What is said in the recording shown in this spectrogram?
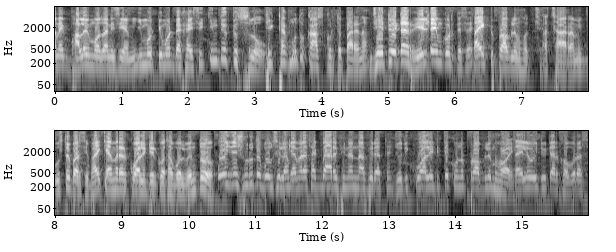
অনেক ভালোই মজা নিছি আমি। ইমোট টিমোট দেখাইছি কিন্তু একটু স্লো ঠিকঠাক মতো কাজ করতে পারে না যেহেতু এটা রিয়েল টাইম করতেছে তাই একটু প্রবলেম হচ্ছে। আচ্ছা আর আমি বুঝতে পারছি ভাই ক্যামেরার কোয়ালিটির কথা বলবেন তো? ওই যে শুরুতে বলছিলাম ক্যামেরা থাকবে আরেফিন আর নাফিরাতে। যদি কোয়ালিটিতে কোনো প্রবলেম হয় তাইলে ওই দুইটার খবর আছে।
